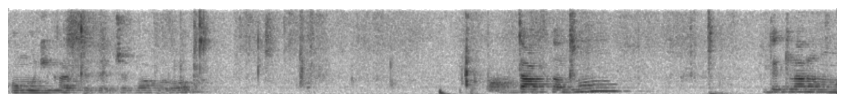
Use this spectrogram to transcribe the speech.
comunicat câte ceva, vă rog. Dacă nu, declarăm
